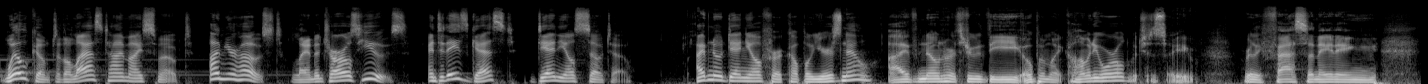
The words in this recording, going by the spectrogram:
Welcome to the last time I smoked. I'm your host, Landon Charles Hughes, and today's guest, Danielle Soto. I've known Danielle for a couple years now. I've known her through the open mic comedy world, which is a really fascinating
